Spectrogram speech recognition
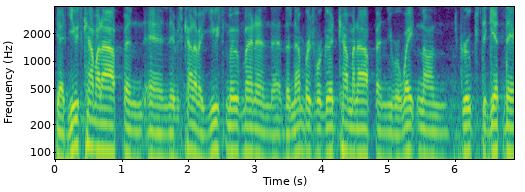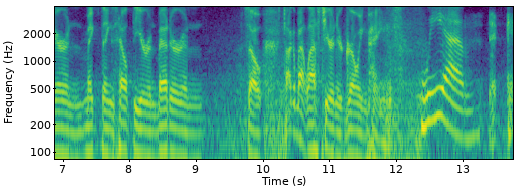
You had youth coming up, and, and it was kind of a youth movement, and the, the numbers were good coming up, and you were waiting on groups to get there and make things healthier and better. And so, talk about last year and your growing pains. We um,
